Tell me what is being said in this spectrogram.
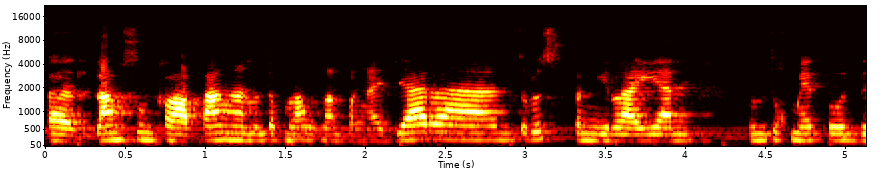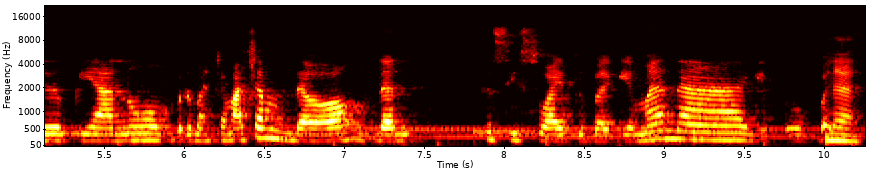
uh, langsung ke lapangan untuk melakukan pengajaran terus penilaian untuk metode piano bermacam-macam dong dan ke siswa itu bagaimana gitu. Nah,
